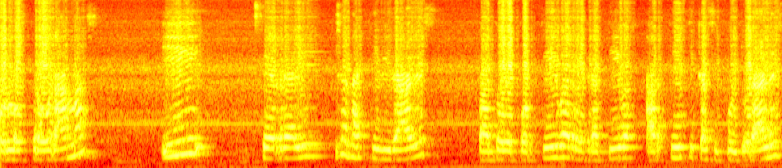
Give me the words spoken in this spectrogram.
por los programas y se realizan actividades tanto deportivas, recreativas, artísticas y culturales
